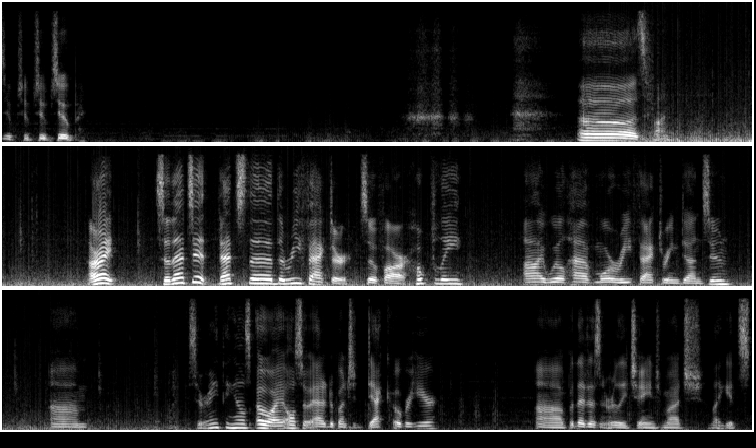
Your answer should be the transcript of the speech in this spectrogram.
Zoop, zoop, zoop, zoop. oh, it's fun. All right, so that's it. That's the, the refactor so far. Hopefully, I will have more refactoring done soon. Um, is there anything else? Oh, I also added a bunch of deck over here. Uh, but that doesn't really change much. Like it's,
